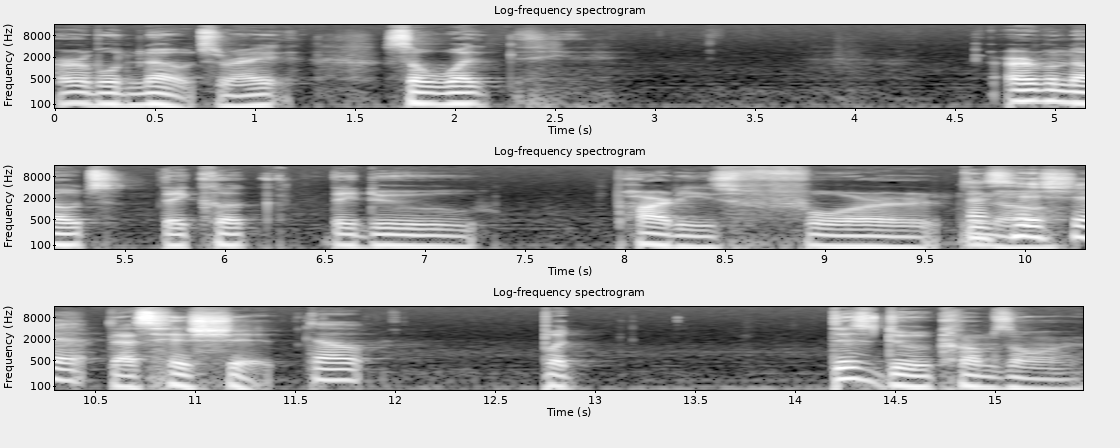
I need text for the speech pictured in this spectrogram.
herbal notes, right? So what? Herbal notes. They cook. They do parties for. You that's know, his shit That's his shit. dope But this dude comes on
